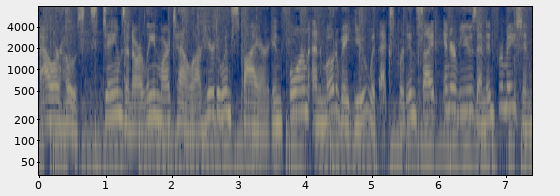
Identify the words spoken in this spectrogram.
Our hosts, James and Arlene Martell, are here to inspire, inform, and motivate you with expert insight, interviews, and information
